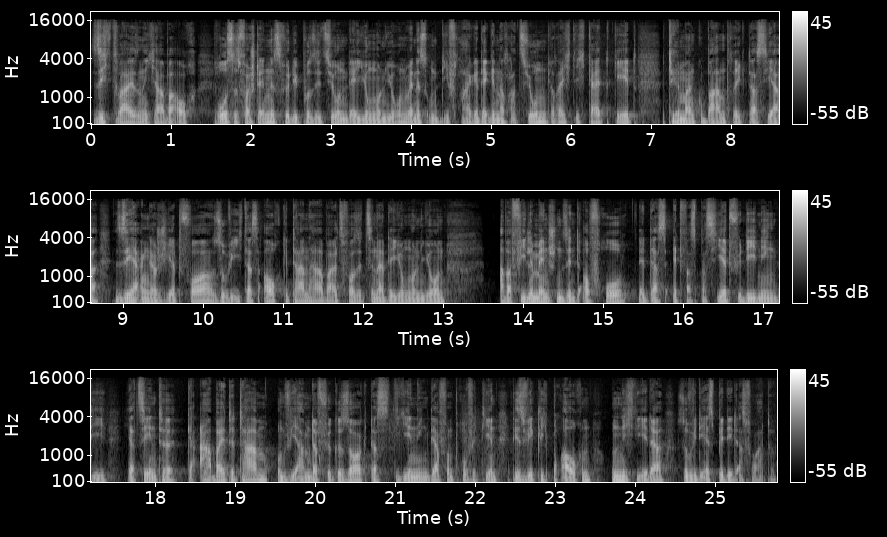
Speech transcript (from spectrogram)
Sichtweisen. Ich habe auch großes Verständnis für die Position der Jungen Union, wenn es um die Frage der Generationengerechtigkeit geht. Tilman Kuban trägt das ja sehr engagiert vor, so wie ich das auch getan habe als Vorsitzender der Jungen Union. Aber viele Menschen sind auch froh, dass etwas passiert für diejenigen, die Jahrzehnte gearbeitet haben. Und wir haben dafür gesorgt, dass diejenigen davon profitieren, die es wirklich brauchen und nicht jeder, so wie die SPD das vorhatte.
